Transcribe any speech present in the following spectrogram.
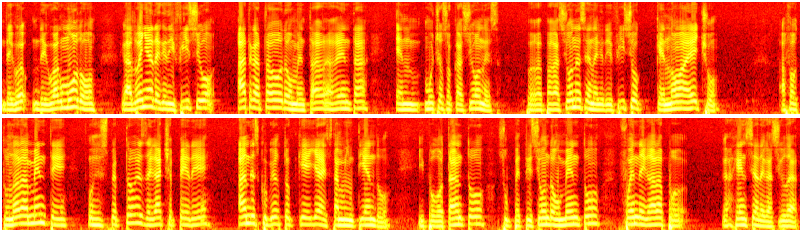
De, igual- de igual modo, la dueña del edificio ha tratado de aumentar la renta en muchas ocasiones, reparaciones en el edificio que no ha hecho. Afortunadamente, los inspectores del HPD han descubierto que ella está mintiendo y por lo tanto su petición de aumento fue negada por la agencia de la ciudad.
